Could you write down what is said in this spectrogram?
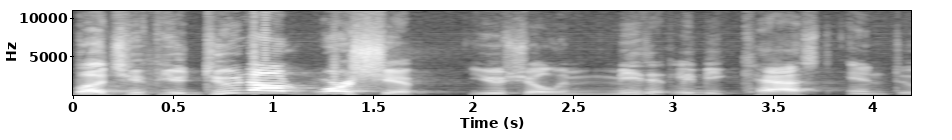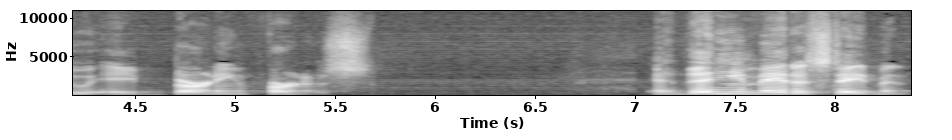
But if you do not worship, you shall immediately be cast into a burning furnace. And then he made a statement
